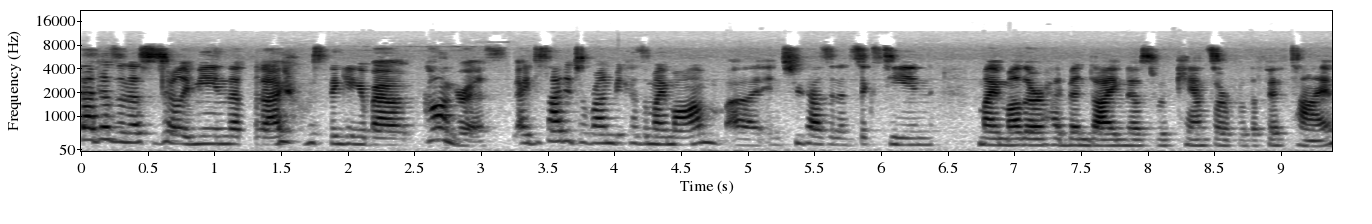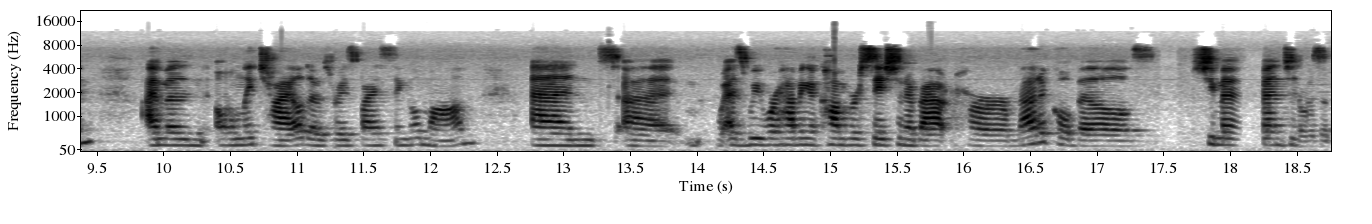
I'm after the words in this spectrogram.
that doesn't necessarily mean that I was thinking about Congress. I decided to run because of my mom. Uh, in 2016, my mother had been diagnosed with cancer for the fifth time. I'm an only child. I was raised by a single mom. And uh, as we were having a conversation about her medical bills, she mentioned there was a,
